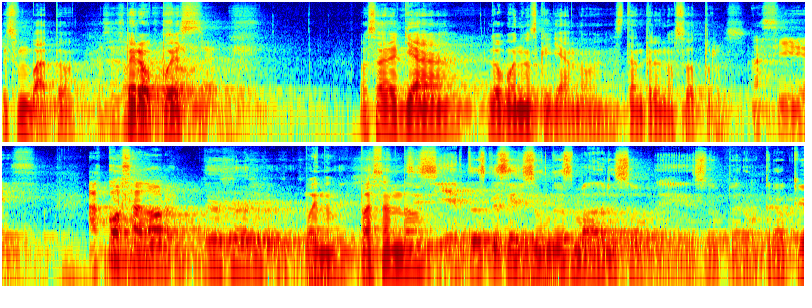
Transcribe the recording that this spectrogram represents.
es un vato. O sea, Pero pues, o sea, ya, lo bueno es que ya no está entre nosotros. Así es. Acosador. Bueno, pasando... Sí, es cierto, es que se hizo un desmadre sobre eso, pero creo que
